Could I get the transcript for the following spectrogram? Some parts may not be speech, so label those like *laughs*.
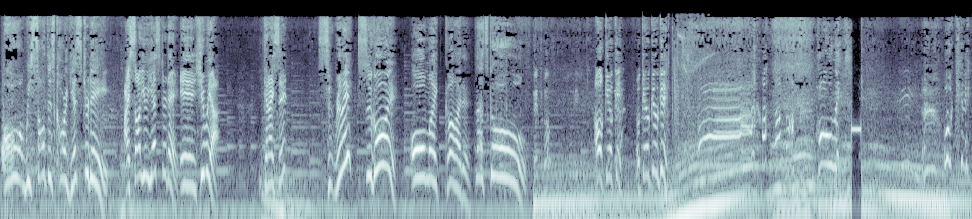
Oh, we saw this car yesterday. I saw you yesterday in Shibuya. Can I sit? Really? Sugoi! Oh my god. Let's go. Let's go. Oh, okay, okay. Okay, *laughs* okay, okay. Oh! Holy Okay.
